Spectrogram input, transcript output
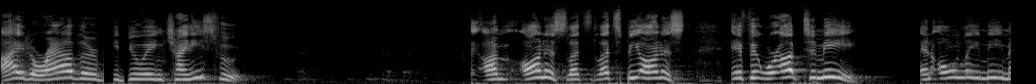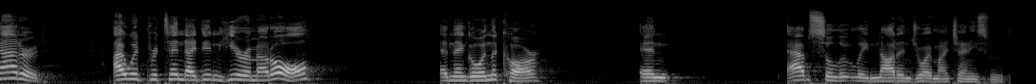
I'd rather be doing Chinese food. I'm honest, let's, let's be honest. If it were up to me and only me mattered, I would pretend I didn't hear him at all and then go in the car and absolutely not enjoy my Chinese food.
